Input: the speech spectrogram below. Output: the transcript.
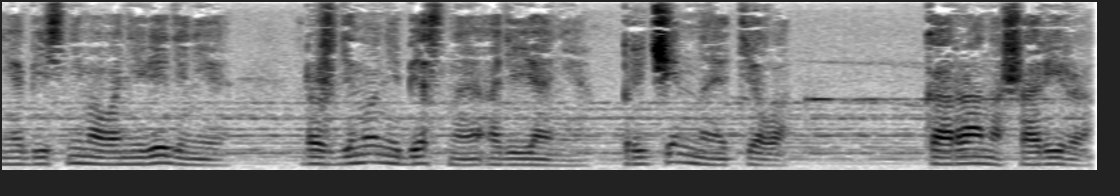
необъяснимого неведения рождено небесное одеяние, причинное тело, Карана Шарира,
